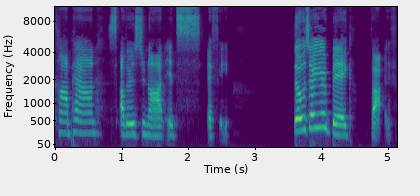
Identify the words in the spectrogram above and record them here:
compound, others do not. It's iffy. Those are your big five.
